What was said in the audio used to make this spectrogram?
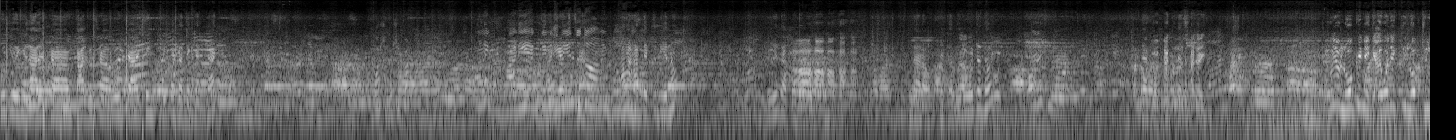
ওই যে ওই যে লালটা কালোটা ওইটা আই থিঙ্ক ওই কটা দেখে দেখ। বস বসে অনেক ভারী এক জিনিস ভারী আছে নিয়েছে না? তো আমি আমার হাতে একটু দিয়ে নাও। দিয়ে তারপরে দাঁড়াও এটা ধরো ওইটা ধরো। দেখো। সাজাই। লোকই নেই কি লোক ছিল?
